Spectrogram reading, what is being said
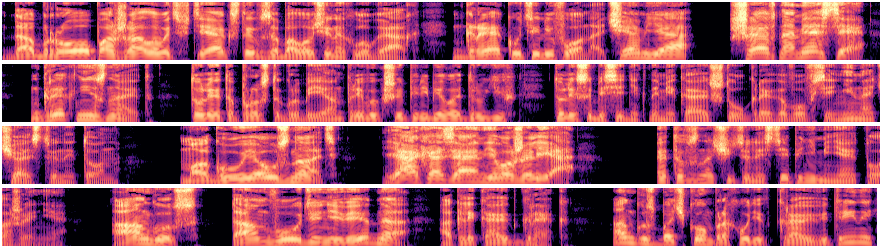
«Добро пожаловать в тексты в заболоченных лугах. Грег у телефона. Чем я...» «Шеф на месте?» Грег не знает. То ли это просто грубиян, привыкший перебивать других, то ли собеседник намекает, что у Грега вовсе не начальственный тон. «Могу я узнать?» «Я хозяин его жилья». Это в значительной степени меняет положение. «Ангус, там Вуди не видно?» — окликает Грег. Ангус бочком проходит к краю витрины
